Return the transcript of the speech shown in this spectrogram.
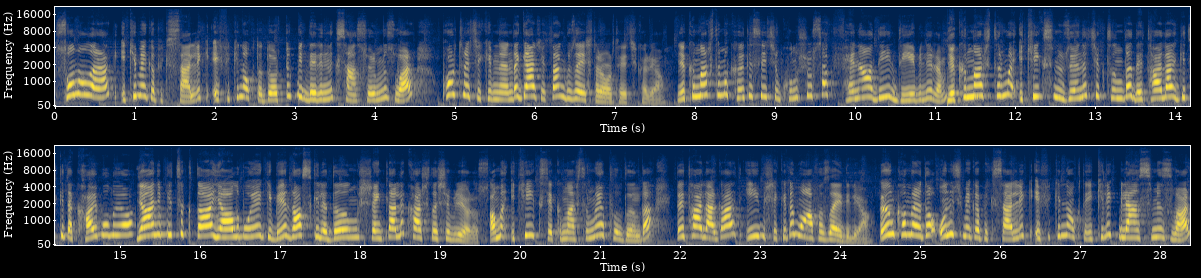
Son olarak 2 megapiksellik f2.4'lük bir derinlik sensörümüz var. Portre çekimlerinde gerçekten güzel işler ortaya çıkarıyor. Yakınlaştırma kalitesi için konuşursak fena değil diyebilirim. Yakınlaştırma 2x'in üzerine çıktığında detaylar gitgide kayboluyor. Yani bir tık daha yağlı boya gibi rastgele dağılmış renklerle karşılaşabiliyoruz. Ama 2x yakınlaştırma yapıldığında detaylar gayet iyi bir şekilde muhafaza ediliyor. Ön kamerada 13 megapiksellik f2.2'lik bir lensimiz var.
